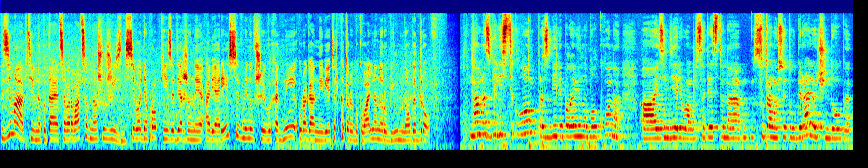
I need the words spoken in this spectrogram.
Зима активно пытается ворваться в нашу жизнь. Сегодня пробки и задержанные авиарейсы, в минувшие выходные ураганный ветер, который буквально нарубил много дров. Нам разбили стекло, разбили половину балкона этим деревом. Соответственно, с утра мы все это убирали очень долго.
